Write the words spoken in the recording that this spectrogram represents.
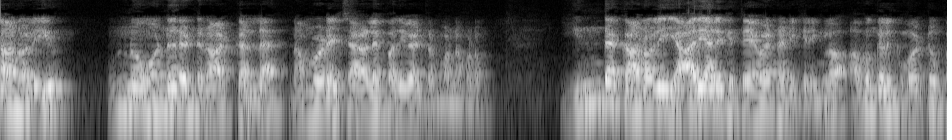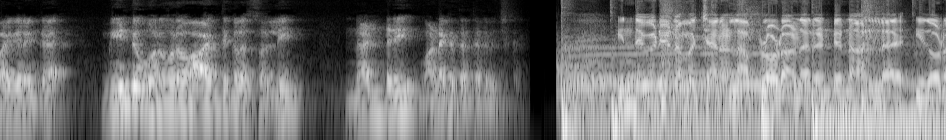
காணொலியும் இன்னும் ஒன்று ரெண்டு நாட்களில் நம்மளுடைய சேனலே பதிவேற்றம் பண்ணப்படும். இந்த காணொளி யார் யாருக்கு தேவைன்னு நினைக்கிறீங்களோ அவங்களுக்கு மட்டும் பகிருங்க. மீண்டும் ஒரு முறை வாழ்த்துக்களை சொல்லி நன்றி வணக்கத்தை தெரிவிச்சுக்கிறேன். இந்த வீடியோ நம்ம சேனல் அப்லோட் ஆன ரெண்டு நாளில் இதோட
